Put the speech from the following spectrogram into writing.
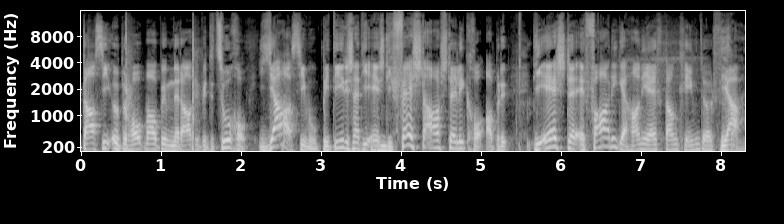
dass ich überhaupt mal bei einem Radio wieder zukomme. Ja, Simon, bei dir ist nicht die erste feste Anstellung gekommen, aber die ersten Erfahrungen habe ich echt dank ihm dürfen. Ja.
